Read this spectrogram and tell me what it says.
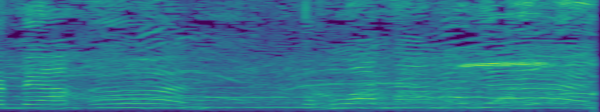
kan beakan kekuatan hujan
